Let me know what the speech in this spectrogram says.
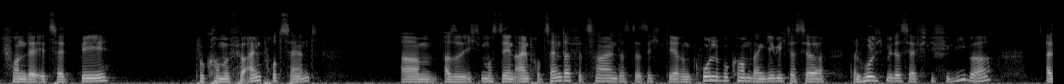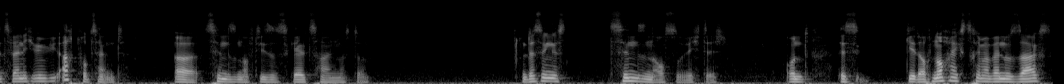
von der EZB bekomme für 1%, ähm, also ich muss denen 1% dafür zahlen, dass, dass ich deren Kohle bekomme, dann gebe ich das ja, dann hole ich mir das ja viel, viel lieber, als wenn ich irgendwie 8% äh, Zinsen auf dieses Geld zahlen müsste. Und deswegen ist Zinsen auch so wichtig. Und es geht auch noch extremer, wenn du sagst,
